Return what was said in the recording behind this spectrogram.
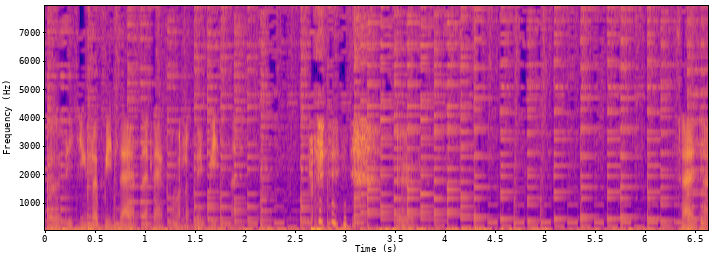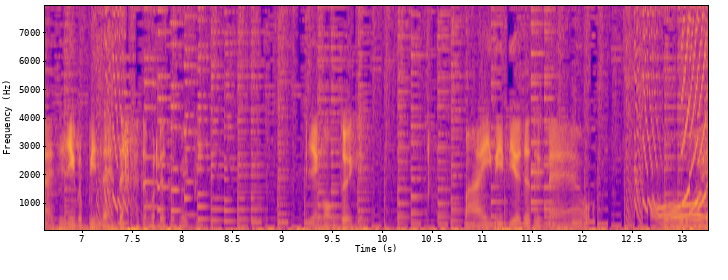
เออที่จริงเราบินได้แต่แรกทำไมเราไม่บินนะเออใช่ใช่ที่จริงเราบินได้แต่ทำไมเราถึงไม่บินยังงงตัวเอง อยู่ไปอีกนิดเดียวจะถึงแล้ว โอ้ย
